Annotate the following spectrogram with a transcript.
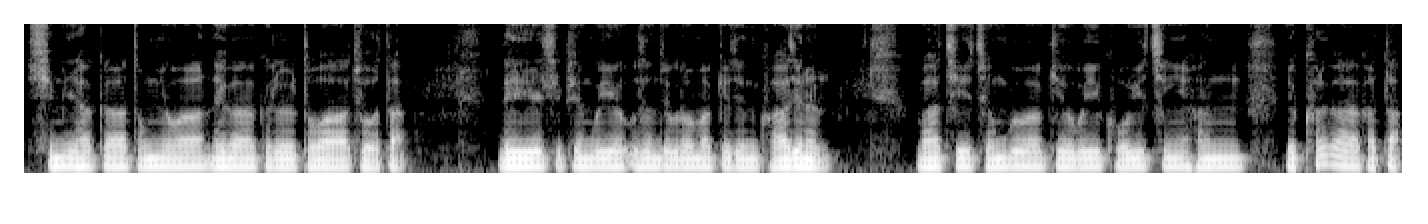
심리학과 동료와 내가 그를 도와주었다. 내의 집행부에 우선적으로 맡겨진 과제는 마치 정부와 기업의 고위층이 하는 역할과 같다.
